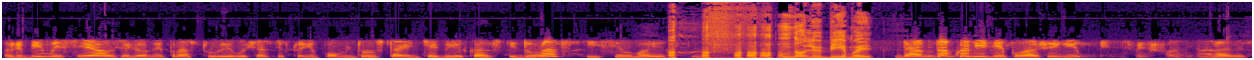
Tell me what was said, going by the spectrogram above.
Любимый сериал «Зеленые просторы». Его сейчас никто не помнит, он старенький, американский. Дурацкий, сил моих. но любимый. Да, ну там комедия положений очень смешно, мне нравится.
